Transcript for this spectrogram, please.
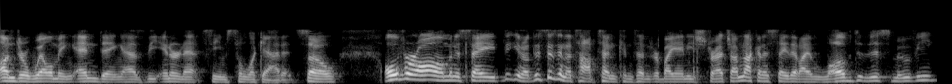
underwhelming ending, as the internet seems to look at it. So, overall, I'm going to say, you know, this isn't a top 10 contender by any stretch. I'm not going to say that I loved this movie.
